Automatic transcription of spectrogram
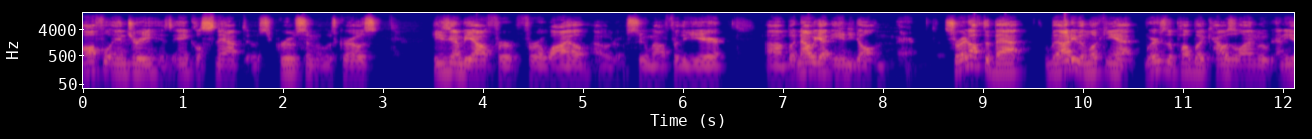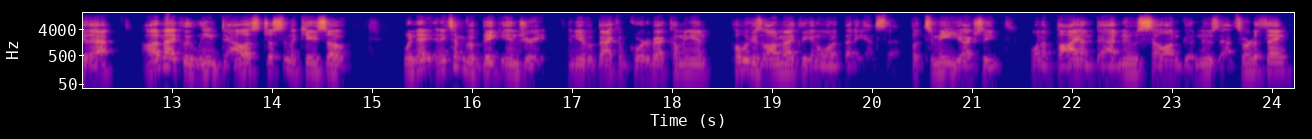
Awful injury. His ankle snapped. It was gruesome. It was gross. He's going to be out for, for a while. I would assume out for the year. Um, but now we got Andy Dalton in there. So right off the bat, without even looking at where's the public, how's the line moved, any of that, I automatically lean Dallas just in the case of when any, anytime you have a big injury and you have a backup quarterback coming in, public is automatically going to want to bet against that. But to me, you actually want to buy on bad news, sell on good news, that sort of thing.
